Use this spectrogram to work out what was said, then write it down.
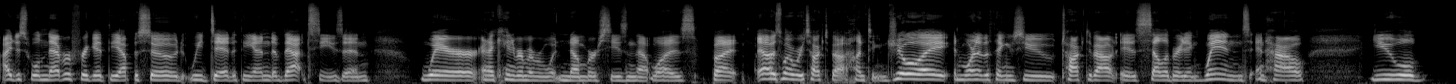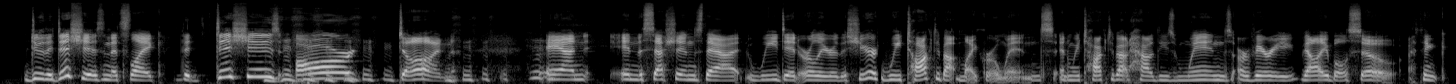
I just will never forget the episode we did at the end of that season where, and I can't even remember what number season that was, but that was when we talked about hunting joy. And one of the things you talked about is celebrating wins and how you will do the dishes and it's like the dishes are done. And in the sessions that we did earlier this year, we talked about micro wins and we talked about how these wins are very valuable. So I think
